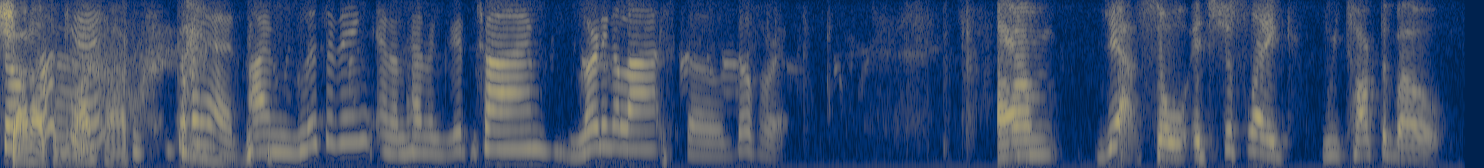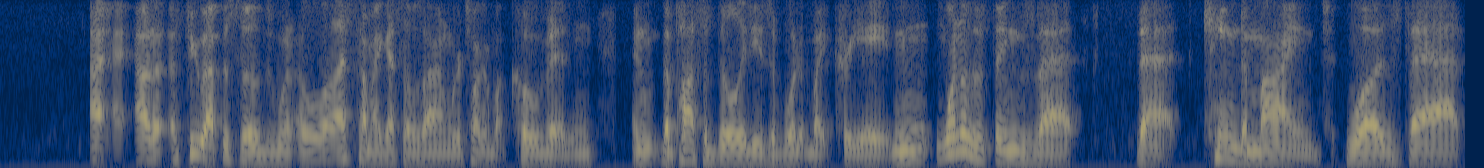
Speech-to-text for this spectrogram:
So, Shout out to okay. Blog Talk. Go ahead. I'm listening and I'm having a good time, learning a lot. So go for it. Um, yeah, so it's just like we talked about I, I, a few episodes. When well, last time I guess I was on, we were talking about COVID and and the possibilities of what it might create. And one of the things that that came to mind was that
